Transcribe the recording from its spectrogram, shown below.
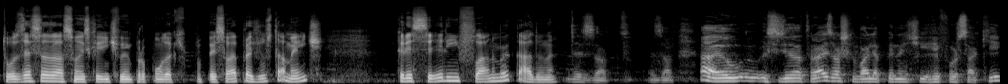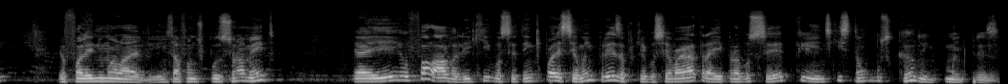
todas essas ações que a gente vem propondo aqui pro pessoal é para justamente crescer e inflar no mercado, né? Exato, exato. Ah, eu, esses dias atrás, eu acho que vale a pena a gente reforçar aqui. Eu falei numa live, a gente estava falando de posicionamento, e aí eu falava ali que você tem que parecer uma empresa, porque você vai atrair para você clientes que estão buscando uma empresa.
